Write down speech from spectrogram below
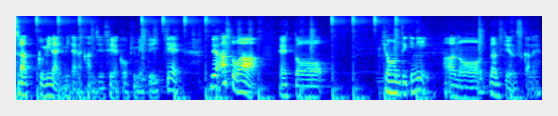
Slack 見ないみたいな感じに制約を決めていてであとはえっと基本的にあのなんていうんですかね。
